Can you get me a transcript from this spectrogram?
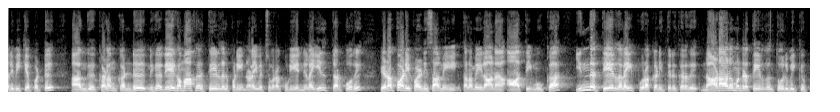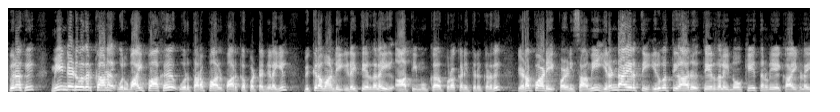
அறிவிக்கப்பட்டு அங்கு களம் கண்டு மிக வேகமாக தேர்தல் பணி நடைபெற்று வரக்கூடிய நிலையில் தற்போது எடப்பாடி பழனிசாமி தலைமையிலான அதிமுக இந்த தேர்தலை புறக்கணித்திருக்கிறது. நாடாளுமன்ற தேர்தல் தோல்விக்கு பிறகு மீண்டும் மீண்டெடுவதற்கான ஒரு வாய்ப்பாக ஒரு தரப்பால் பார்க்கப்பட்ட நிலையில் விக்கிரவாண்டி இடைத்தேர்தலை அதிமுக புறக்கணித்திருக்கிறது. எடப்பாடி பழனிசாமி இரண்டாயிரத்தி இருபத்தி ஆறு தேர்தலை நோக்கி தன்னுடைய காய்களை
